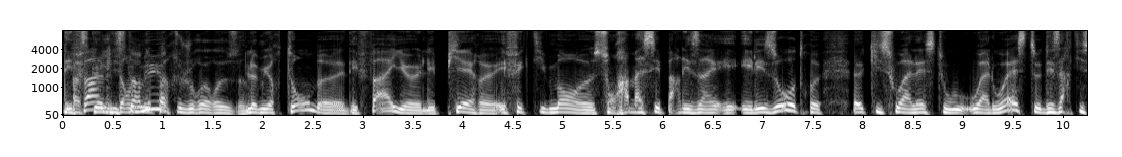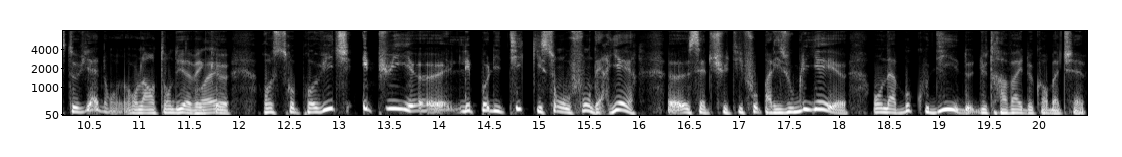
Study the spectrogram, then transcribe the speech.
des Parce failles que l'histoire n'est pas toujours heureuse. Le mur tombe, euh, des failles, euh, les pierres euh, effectivement sont ramassées par les uns et, les autres, qu'ils soient à l'est ou, à l'ouest. Des artistes viennent, on, l'a entendu avec Rostropovitch, et puis les politiques qui sont au fond derrière cette chute. Il faut pas les oublier. On a beaucoup dit du travail de Gorbatchev.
